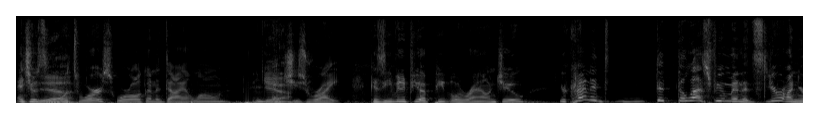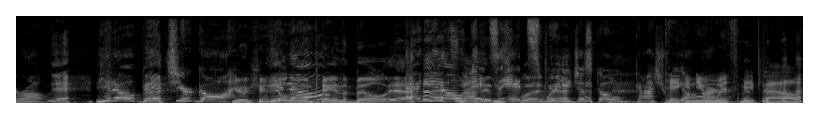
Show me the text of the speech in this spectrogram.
And she was, Yeah. "What's worse? We're all gonna die alone." Yeah. And she's right because even if you have people around you. You're kind of the, the last few minutes. You're on your own. Yeah. you know, bitch, you're gone. you're, you're the You only know? one paying the bill yeah And you know, not it's getting it's split, where yeah. you just go, "Gosh, Taking we you with me, pal.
